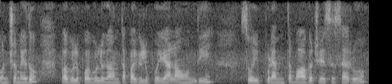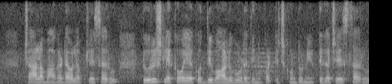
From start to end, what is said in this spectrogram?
కొంచెం ఏదో పగులు పగులుగా అంతా పగిలిపోయి అలా ఉంది. సో ఇప్పుడు ఎంత బాగా చేసేసారు. చాలా బాగా డెవలప్ చేశారు. టూరిస్టులు ఎక్కువయ్యే కొద్దీ వాళ్ళు కూడా దీన్ని పట్టించుకుంటూ నీట్గా చేస్తారు.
